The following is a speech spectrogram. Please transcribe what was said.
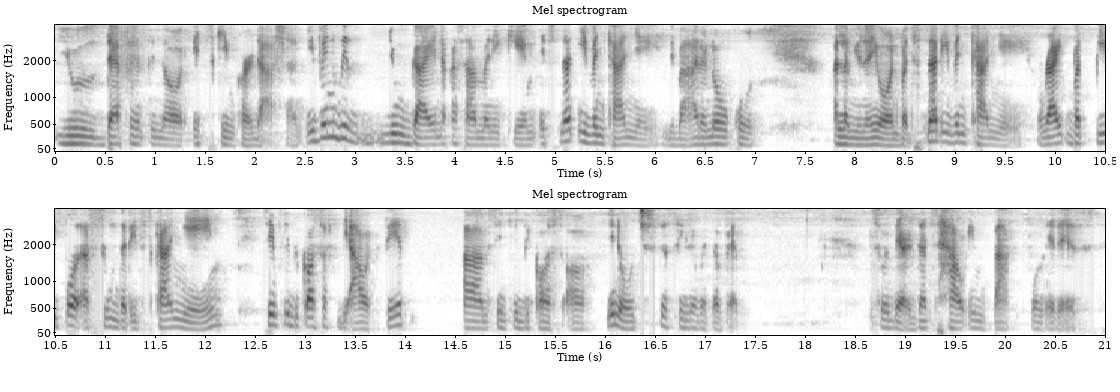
you'll definitely know it's Kim Kardashian. Even with yung guy na kasama ni Kim, it's not even Kanye, di ba? I don't know kung alam nyo na yon, but it's not even Kanye, right? But people assume that it's Kanye simply because of the outfit, um, simply because of, you know, just the silhouette of it. So there, that's how impactful it is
